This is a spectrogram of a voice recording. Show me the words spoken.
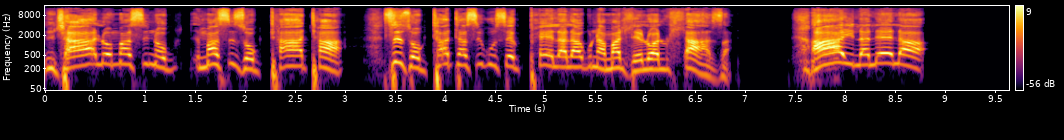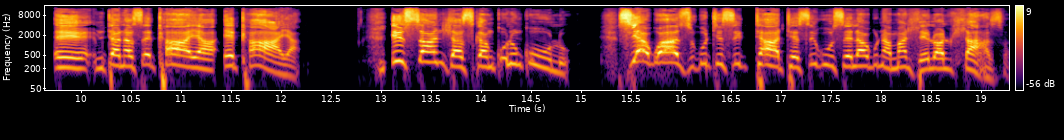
njalo masizokuthatha sizokuthatha sikuse kuphela la kunamadlelo aluhlaza. Hayi lalela eh mntana sekhaya ekhaya. Isandla sikaNkuluNkulu siyakwazi ukuthi sikuthathe sikuse la kunamadlelo aluhlaza.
